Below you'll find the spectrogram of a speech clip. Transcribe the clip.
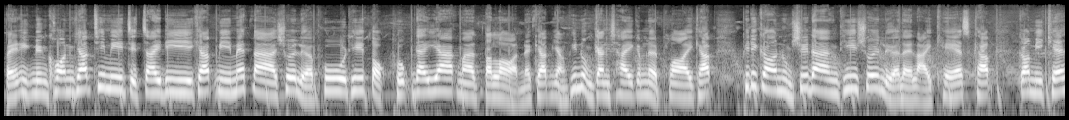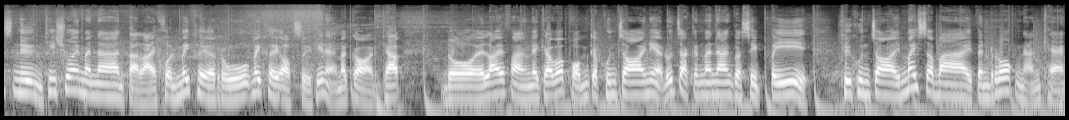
เป็นอีกหนึ่งคนครับที่มีจิตใจดีครับมีเมตตาช่วยเหลือผู้ที่ตกทุกข์ได้ยากมาตลอดนะครับอย่างพี่หนุ่มกัญชัยกำเนิดพลอยครับพิธีกรหนุ่มชื่อดังที่ช่วยเหลือหลาย ๆ เคสครับก็มีเคสหนึ่งที่ช่วยมานานแต่หลายคนไม่เคยรู้ ไม่เคยออกสื่อที่ไหนมาก่อนครับโดยเล่าให้ฟังนะครับว่าผมกับคุณจอยเนี่ยรู้จักกันมานานกว่า 10 ปี คือคุณจอยไม่สบายเป็นโรคหนังแข็ง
